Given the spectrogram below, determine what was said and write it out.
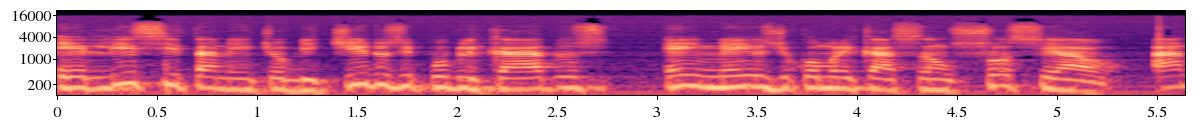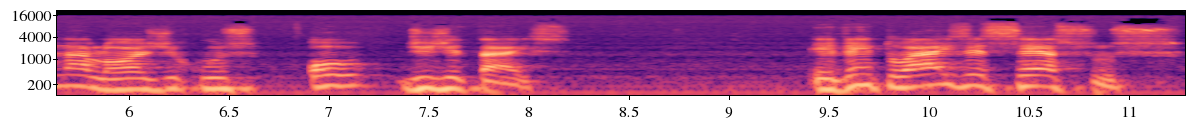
ilicitamente obtidos e publicados em meios de comunicação social analógicos ou digitais. Eventuais excessos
